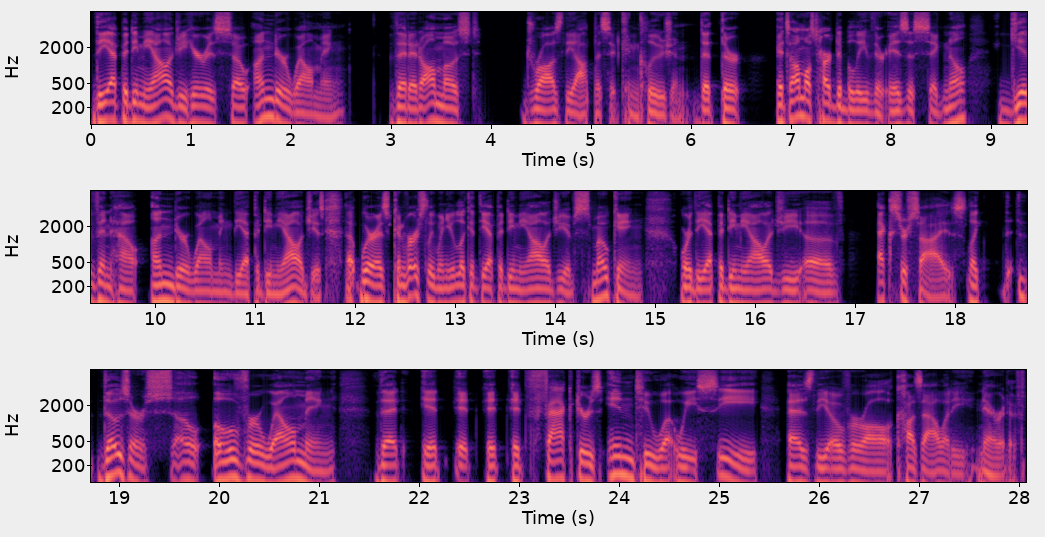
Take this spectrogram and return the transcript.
the epidemiology here is so underwhelming that it almost draws the opposite conclusion that there it's almost hard to believe there is a signal given how underwhelming the epidemiology is. Uh, whereas conversely, when you look at the epidemiology of smoking or the epidemiology of exercise like th those are so overwhelming that it it it it factors into what we see as the overall causality narrative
